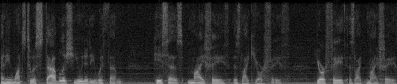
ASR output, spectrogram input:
and he wants to establish unity with them. He says, My faith is like your faith. Your faith is like my faith.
